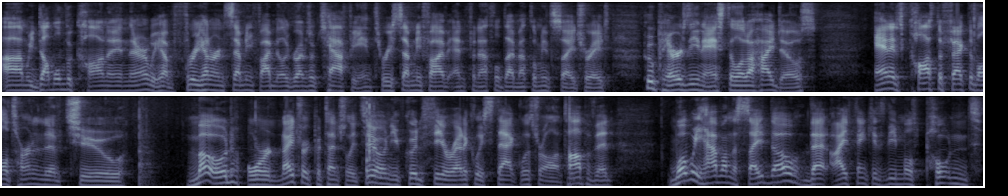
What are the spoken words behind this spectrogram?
Um, we doubled the Kanna in there. We have 375 milligrams of caffeine, 375 N-phenethyl dimethylamine citrate, who huperzine A still at a high dose and it's cost-effective alternative to mode or nitric potentially too, and you could theoretically stack glycerol on top of it. What we have on the site though, that I think is the most potent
